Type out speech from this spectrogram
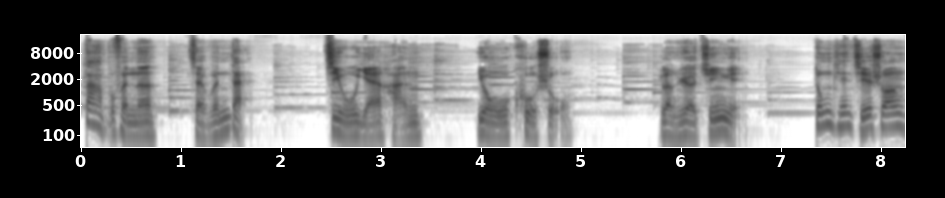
大部分呢在温带，既无严寒，又无酷暑，冷热均匀，冬天结霜，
